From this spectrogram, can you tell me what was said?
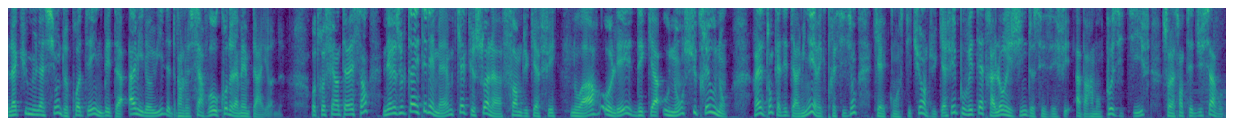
l'accumulation de protéines bêta-amyloïdes dans le cerveau au cours de la même période. Autre fait intéressant, les résultats étaient les mêmes, quelle que soit la forme du café, noir, au lait, déca ou non, sucré ou non. Reste donc à déterminer avec précision quel constituant du café pouvait être à l'origine de ces effets apparemment positifs sur la santé du cerveau.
